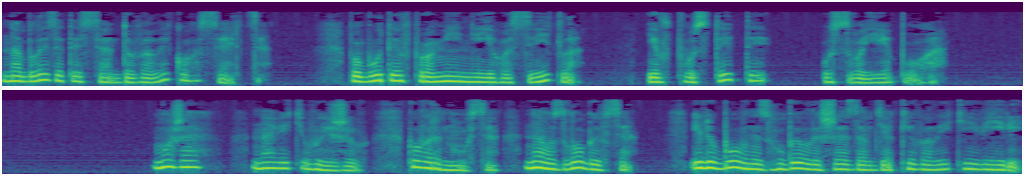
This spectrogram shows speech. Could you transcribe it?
наблизитися до великого серця, побути в промінні його світла і впустити у своє Бога. Може, навіть вижив, повернувся, не озлобився і любов не згубив лише завдяки великій вірі,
